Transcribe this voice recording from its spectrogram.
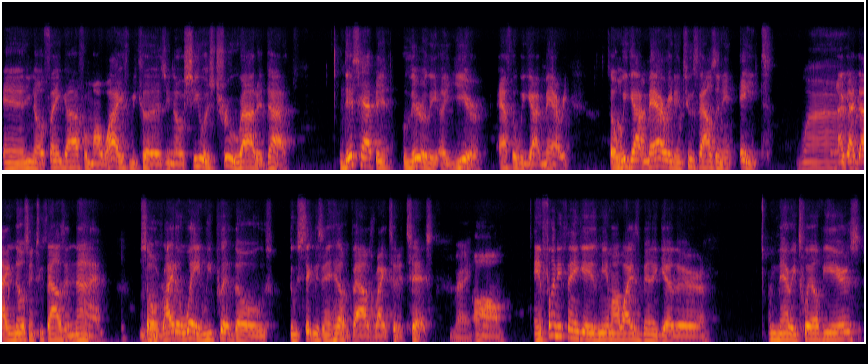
And, you know, thank God for my wife because, you know, she was true ride or die. This happened literally a year after we got married. So oh, we got married in 2008. Wow. I got diagnosed in 2009 So right away, we put those through sickness and health vows right to the test. Right. Um, and funny thing is, me and my wife's been together, married 12 years.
